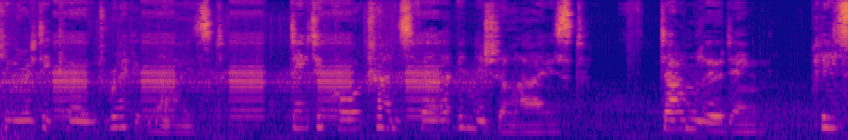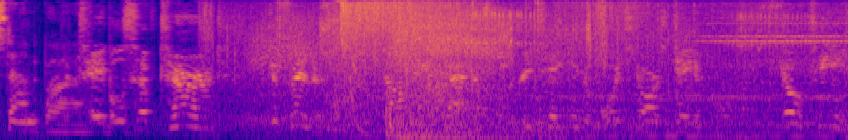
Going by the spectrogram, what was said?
Security code recognized. Data core transfer initialized. Downloading. Please stand by. The Tables have turned. Defenders, stop the attackers from retaking the Voidstar's data core. Go team!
